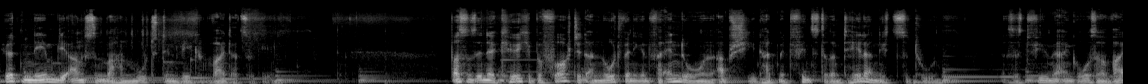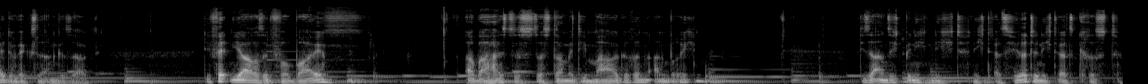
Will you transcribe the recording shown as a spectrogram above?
Hirten nehmen die Angst und machen Mut, den Weg weiterzugehen. Was uns in der Kirche bevorsteht an notwendigen Veränderungen und Abschieden, hat mit finsteren Tälern nichts zu tun. Es ist vielmehr ein großer Weidewechsel angesagt. Die fetten Jahre sind vorbei, aber heißt es, dass damit die mageren anbrechen? Dieser Ansicht bin ich nicht, nicht als Hirte, nicht als Christ.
